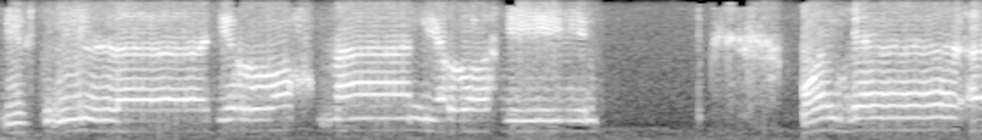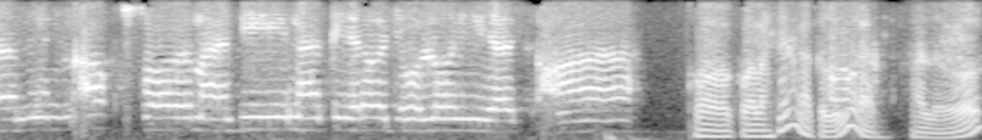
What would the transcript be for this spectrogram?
Bismillahirrahmanirrahim. وجاء من أقصى المدينة رجل يسعى Kok kolahnya nggak keluar? Halo?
